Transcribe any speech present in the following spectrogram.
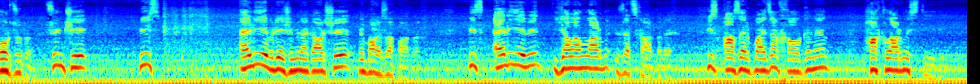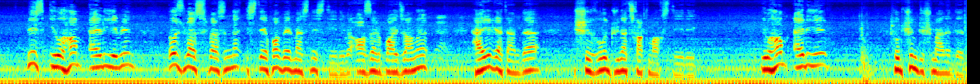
borcudur. Çünki biz Əliyev rejiminə qarşı mübarizə aparırıq. Biz Əliyevin yalanlarını üzə çıxardırıq. Biz Azərbaycan xalqının haqlarını istəyirik. Biz İlham Əliyevin öz vəzifəsindən istefa verməsini istəyirik və Azərbaycanı həqiqətən də işıqlı günə çıxartmaq istəyirik. İlham Əliyev Türkün düşmənidir.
